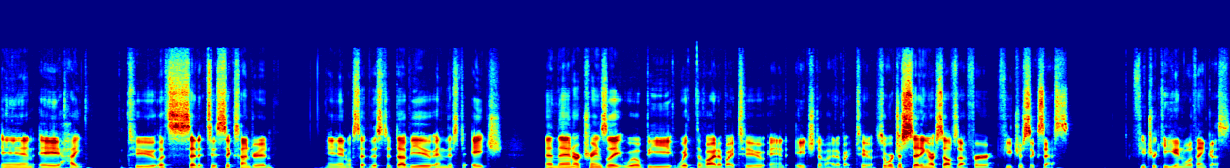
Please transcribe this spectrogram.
and a height to, let's set it to 600. And we'll set this to W and this to H. And then our translate will be width divided by 2 and H divided by 2. So we're just setting ourselves up for future success. Future Keegan will thank us.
